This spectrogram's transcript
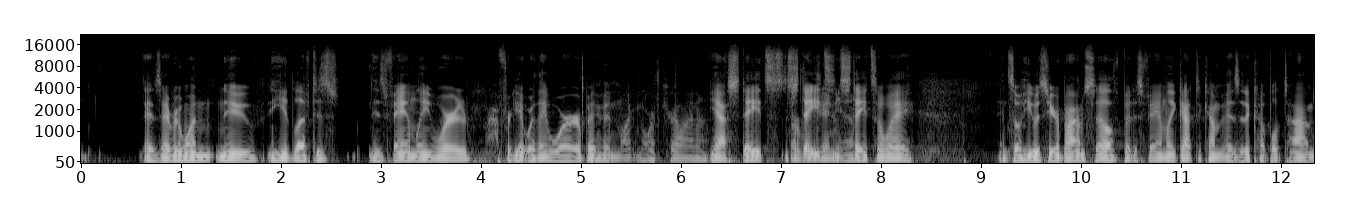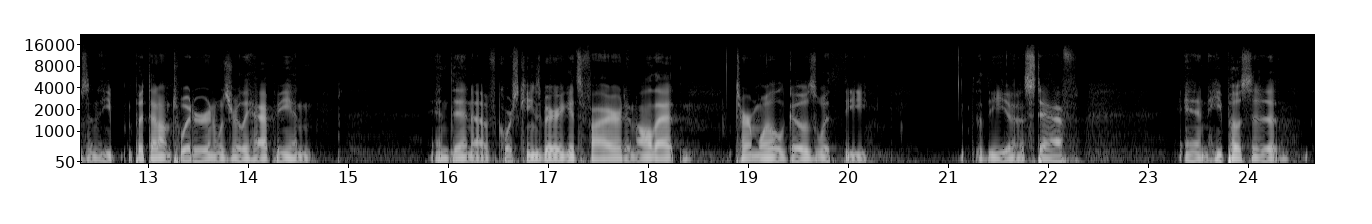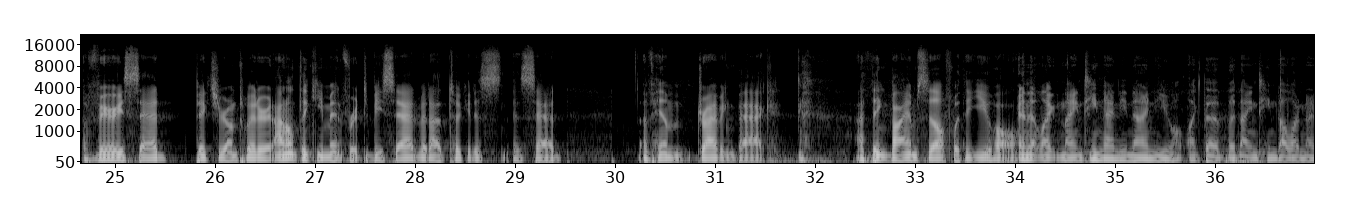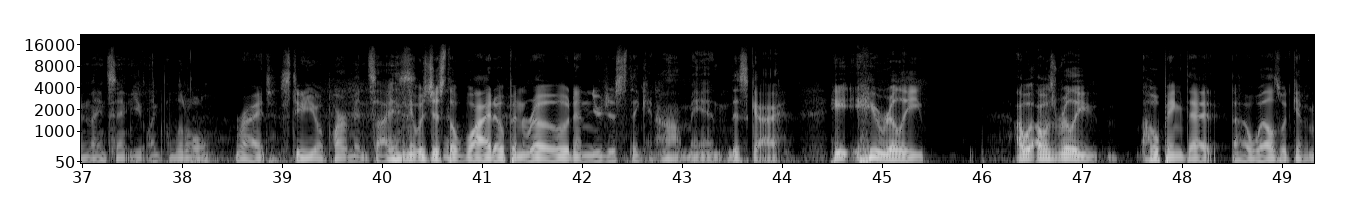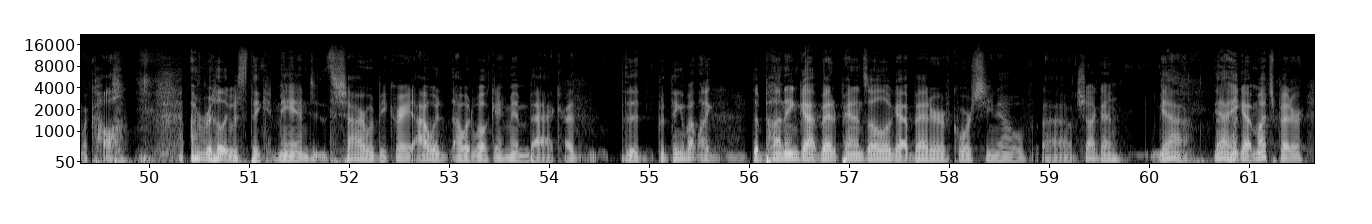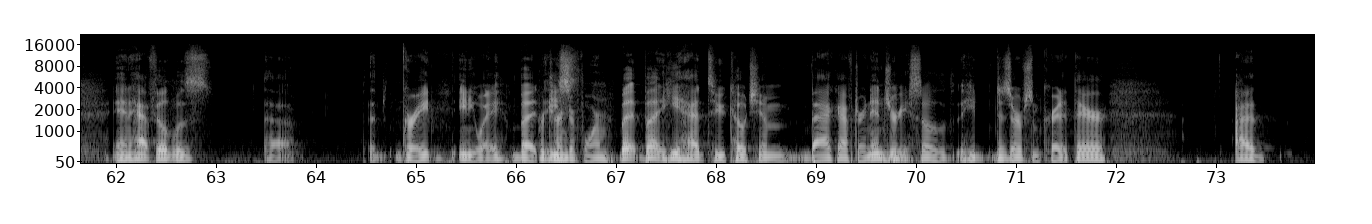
as everyone knew he had left his his family where I forget where they were but Even like North Carolina. yeah states states and states away. And so he was here by himself but his family got to come visit a couple of times and he put that on Twitter and was really happy. And and then uh, of course Kingsbury gets fired and all that turmoil goes with the the uh, staff. And he posted a, a very sad picture on Twitter. And I don't think he meant for it to be sad, but I took it as as sad of him driving back. I think by himself with a U-Haul. And that like 1999 you like the the 19 dollar 99 cent you like the little right. studio apartment size. And it was just a wide open road and you're just thinking, "Oh man, this guy. He he really I, w- I was really hoping that uh, Wells would give him a call. I really was thinking, man, Shire would be great. I would I would welcome him back. I, the but think about like the punting got better. Panazzolo got better. Of course, you know. Uh, shotgun. Yeah, yeah, he got much better. And Hatfield was uh, great anyway, but Return he's- to form. But but he had to coach him back after an injury, Mm-hmm. so he deserves some credit there. I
